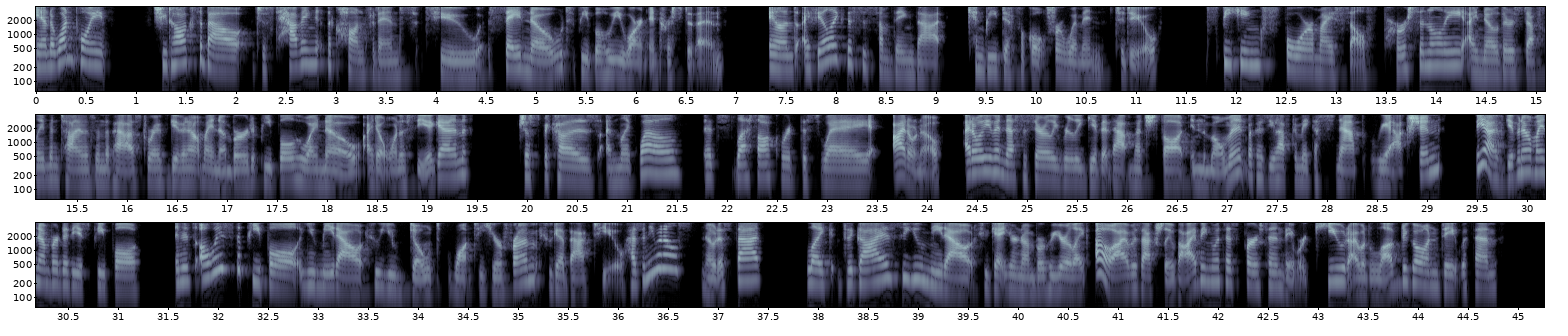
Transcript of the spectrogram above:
And at one point, she talks about just having the confidence to say no to people who you aren't interested in. And I feel like this is something that can be difficult for women to do. Speaking for myself personally, I know there's definitely been times in the past where I've given out my number to people who I know I don't want to see again just because I'm like, well, it's less awkward this way. I don't know. I don't even necessarily really give it that much thought in the moment because you have to make a snap reaction. But yeah, I've given out my number to these people. And it's always the people you meet out who you don't want to hear from who get back to you. Has anyone else noticed that? Like the guys who you meet out who get your number, who you're like, oh, I was actually vibing with this person. They were cute. I would love to go on a date with them.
